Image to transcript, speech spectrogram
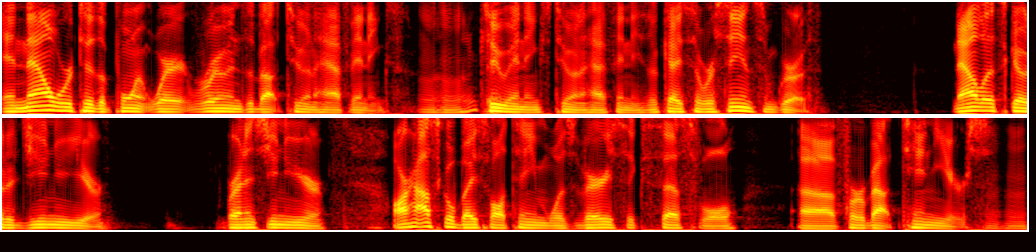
And now we're to the point where it ruins about two and a half innings. Mhm. Two innings, two and a half innings. Okay, so we're seeing some growth. Now let's go to junior year. Brennan's junior year. Our high school baseball team was very successful uh, for about 10 years. Mhm.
